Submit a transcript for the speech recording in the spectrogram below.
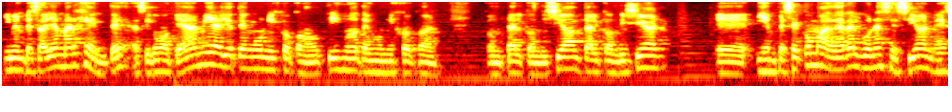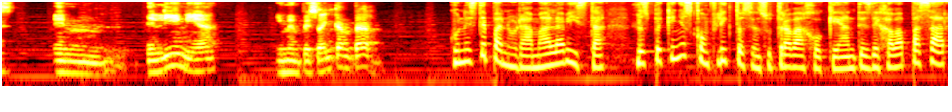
y me empezó a llamar gente, así como que, ah, mira, yo tengo un hijo con autismo, tengo un hijo con con tal condición, tal condición. Eh, y empecé como a dar algunas sesiones en, en línea y me empezó a encantar. Con este panorama a la vista, los pequeños conflictos en su trabajo que antes dejaba pasar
